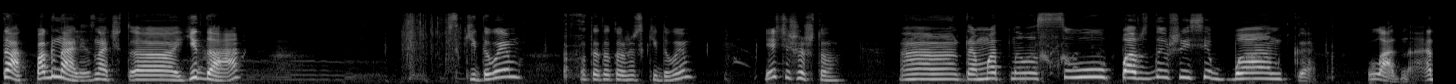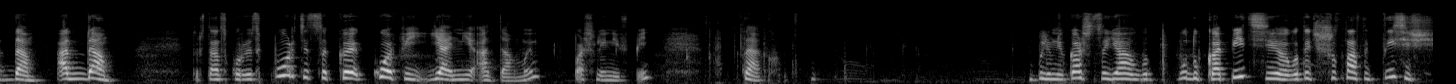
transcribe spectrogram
Так, погнали. Значит, э, еда. Скидываем. Вот это тоже скидываем. Есть еще что? А, томатного супа, вздувшаяся банка. Ладно, отдам, отдам. Потому что она скоро испортится. К кофе я не отдам им. Пошли не в пень. Так. Блин, мне кажется, я вот буду копить э, вот эти 16 тысяч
